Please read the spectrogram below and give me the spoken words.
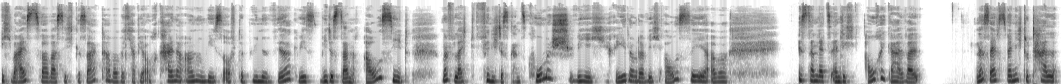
ich weiß zwar, was ich gesagt habe, aber ich habe ja auch keine Ahnung, wie es auf der Bühne wirkt, wie es, wie das dann aussieht. Na, vielleicht finde ich das ganz komisch, wie ich rede oder wie ich aussehe, aber ist dann letztendlich auch egal, weil ne, selbst wenn ich total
